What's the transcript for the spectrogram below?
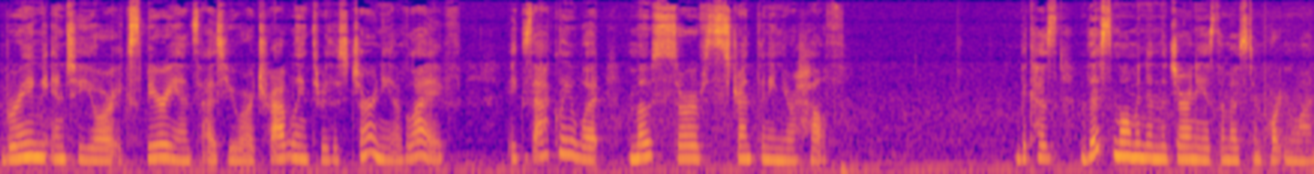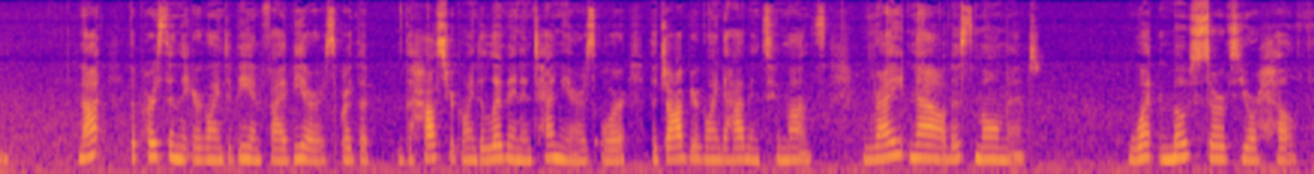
bring into your experience as you are traveling through this journey of life exactly what most serves strengthening your health? Because this moment in the journey is the most important one. Not the person that you're going to be in five years or the, the house you're going to live in in 10 years or the job you're going to have in two months. Right now, this moment, what most serves your health.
